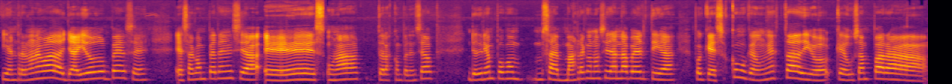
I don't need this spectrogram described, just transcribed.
y, y en Reno, Nevada ya he ido dos veces. Esa competencia es una de las competencias, yo diría un poco, o sea, más reconocida en la pértiga, porque eso es como que un estadio que usan para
